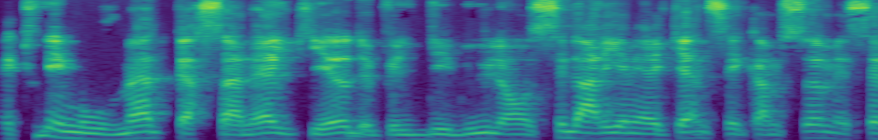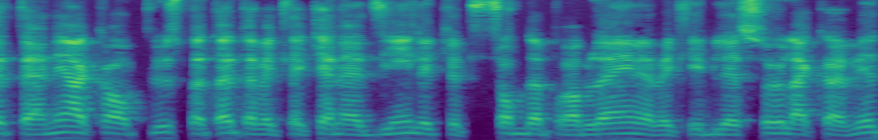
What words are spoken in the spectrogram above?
avec tous les mouvements de personnel qu'il y a depuis le début. On sait dans la Ligue américaine, c'est comme ça, mais cette année encore plus, peut-être avec le Canadien, là, qui a toutes sortes de problèmes avec les blessures, la COVID.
